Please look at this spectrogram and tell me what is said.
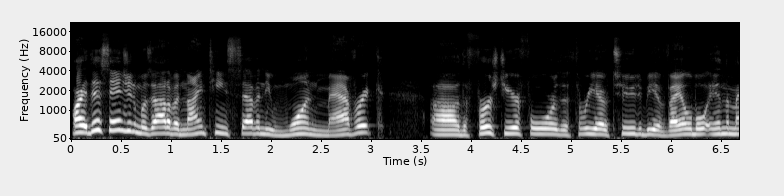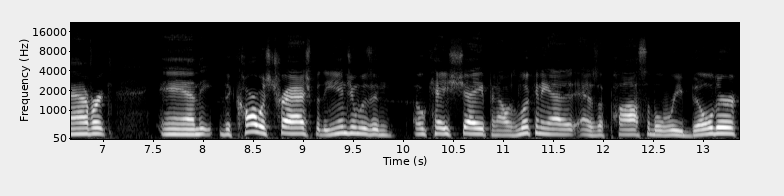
All right, this engine was out of a 1971 Maverick, uh, the first year for the 302 to be available in the Maverick. And the, the car was trashed, but the engine was in okay shape, and I was looking at it as a possible rebuilder.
